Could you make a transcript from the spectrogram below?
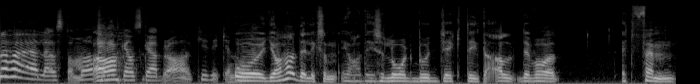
det har jag läst om. Har Ja. fått ganska bra kritik. Och jag hade liksom, ja det är så låg budget, det är inte all, det var ett fem,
